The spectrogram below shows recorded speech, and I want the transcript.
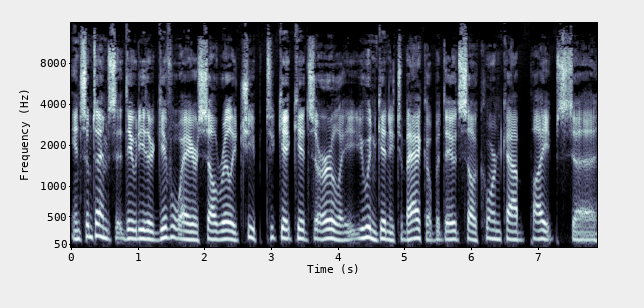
and sometimes they would either give away or sell really cheap to get kids early. You wouldn't get any tobacco, but they would sell corncob pipes. Uh,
